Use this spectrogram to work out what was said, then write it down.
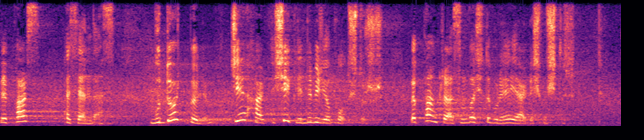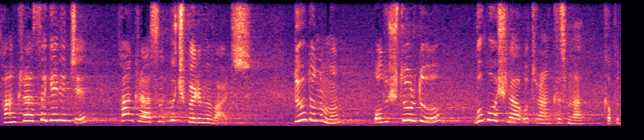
ve pars ascendens. Bu dört bölüm C harfi şeklinde bir yapı oluşturur ve pankreasın başı da buraya yerleşmiştir. Pankreasa gelince pankreasın üç bölümü vardır. Duodenumun oluşturduğu bu boşluğa oturan kısmına kaput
